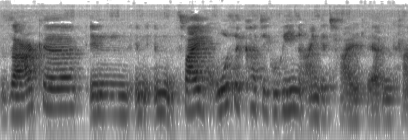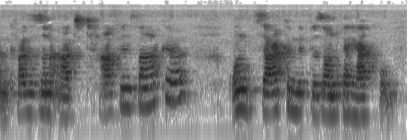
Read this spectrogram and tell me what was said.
Sake in, in, in zwei große Kategorien eingeteilt werden kann. Quasi so eine Art Tafelsake und Sake mit besonderer Herkunft.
